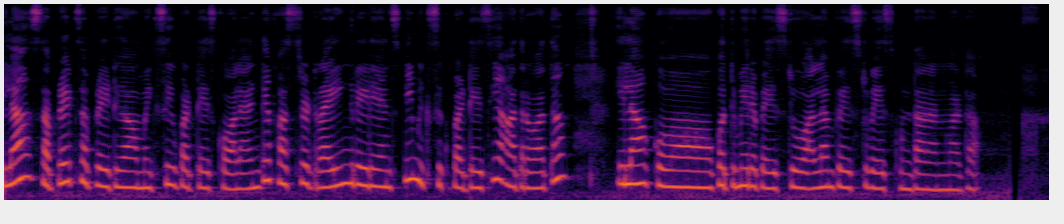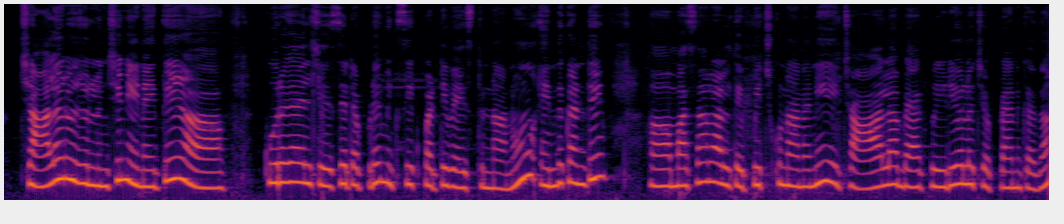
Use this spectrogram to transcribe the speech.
ఇలా సపరేట్ సపరేట్గా మిక్సీకి పట్టేసుకోవాలి. అంటే ఫస్ట్ డ్రై ఇంగ్రీడియంట్స్ని మిక్సీకి పట్టేసి ఆ తర్వాత ఇలా కొత్తిమీర పేస్టు అల్లం పేస్ట్ వేసుకుంటాను అనమాట చాలా రోజుల నుంచి నేనైతే కూరగాయలు చేసేటప్పుడే మిక్సీకి పట్టి వేస్తున్నాను. ఎందుకంటే మసాలాలు తెప్పించుకున్నానని చాలా బ్యాక్ వీడియోలో చెప్పాను కదా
